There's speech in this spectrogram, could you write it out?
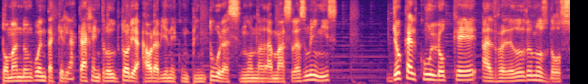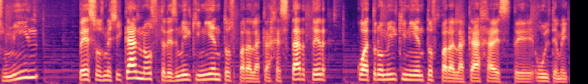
tomando en cuenta que la caja introductoria ahora viene con pinturas, no nada más las minis, yo calculo que alrededor de unos 2.000 pesos mexicanos, 3.500 para la caja starter, 4.500 para la caja este, Ultimate.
